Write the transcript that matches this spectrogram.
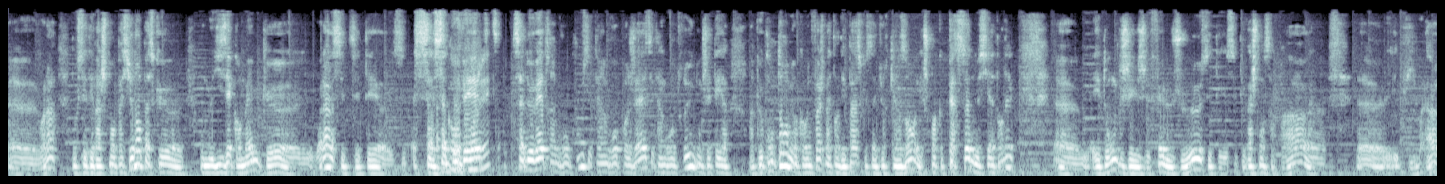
euh, voilà. Donc c'était vachement passionnant parce que euh, on me disait quand même que voilà, c'était ça, ça devait être, ça devait être un gros coup, c'était un gros projet, c'était un gros truc. Donc j'étais un peu content, mais encore une fois, je m'attendais pas à ce que ça dure 15 ans et je crois que personne ne s'y attendait. et donc j'ai fait le jeu, c'était c'était vachement sympa. et puis voilà,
